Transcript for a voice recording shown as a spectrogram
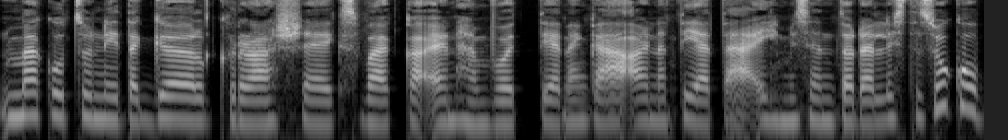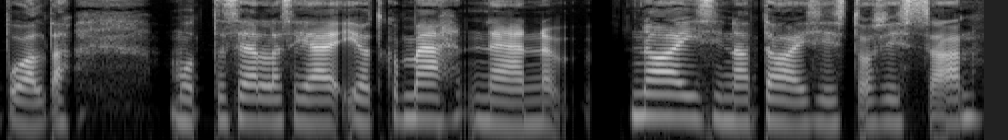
mä kutsun niitä girl crusheiksi, vaikka enhän voi tietenkään aina tietää ihmisen todellista sukupuolta, mutta sellaisia, jotka mä näen naisina tai siis tosissaan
